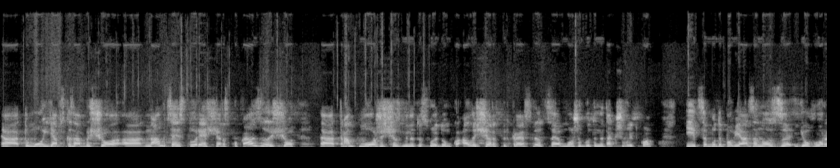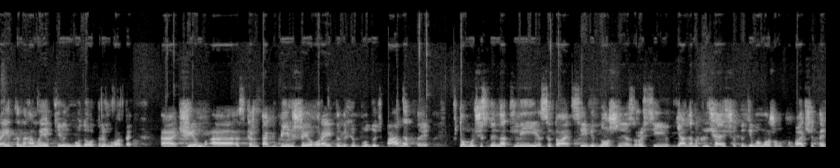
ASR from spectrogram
А, тому я б сказав би, що а, нам ця історія ще раз показує, що а, Трамп може ще змінити свою думку, але ще раз підкреслюю, це може бути не так швидко, і це буде пов'язано з його рейтингами, які він буде отримувати. А, чим, а, скажімо так, більше його рейтинги будуть падати, тому числі на тлі ситуації відношення з Росією, я не виключаю, що тоді ми можемо побачити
